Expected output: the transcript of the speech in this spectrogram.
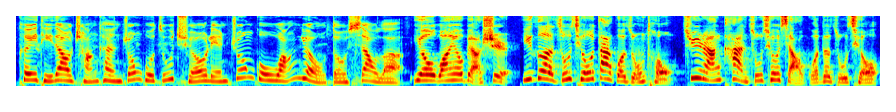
可以提到常看中国足球，连中国网友都笑了。有网友表示，一个足球大国总统居然看足球小国的足球。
